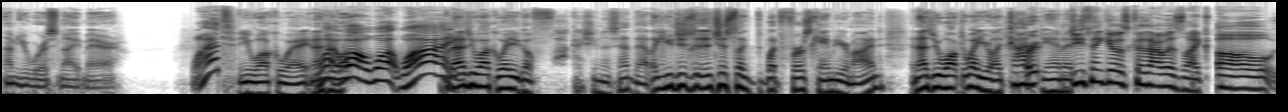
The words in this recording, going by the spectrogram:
I'm your worst nightmare. What? And you walk away. And as you walk, Whoa! What? Why? but as you walk away, you go, I shouldn't have said that. Like you just, it's just like what first came to your mind. And as you walked away, you're like, God Or damn it. Do you think it was because I was like, oh,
